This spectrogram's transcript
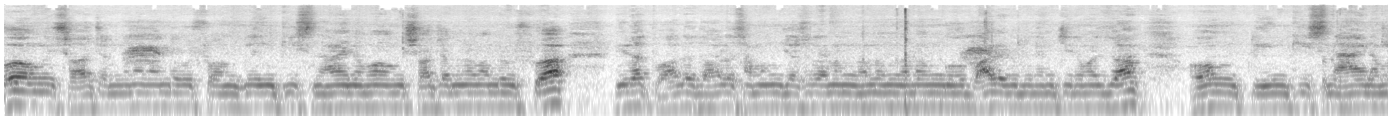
ওং সচন্দ্রনন্দ পুষ্পং ক্লিং কৃষ্ণায় নম ওং সচন্দ্রনন্দ পুষ্প বিরাট পদ দল সমঞ্জসনন্দনন্দনং গো বালবিঘ্নম চিরমধ্যম ওং ক্লিং কৃষ্ণায় নম।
